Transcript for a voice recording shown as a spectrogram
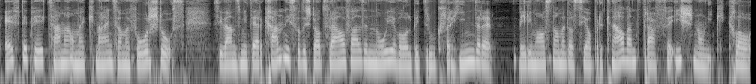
die FDP zusammen um einen gemeinsamen Vorstoß. Sie wollen mit der Erkenntnis von der Stadt Frauenfeld einen neuen Wahlbetrug verhindern. Welche Massnahmen das sie aber genau treffen wollen, ist noch nicht klar.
